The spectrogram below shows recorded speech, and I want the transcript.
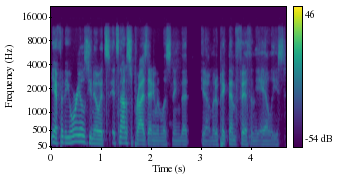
Yeah, for the Orioles, you know, it's it's not a surprise to anyone listening that you know I'm going to pick them fifth in the AL East.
